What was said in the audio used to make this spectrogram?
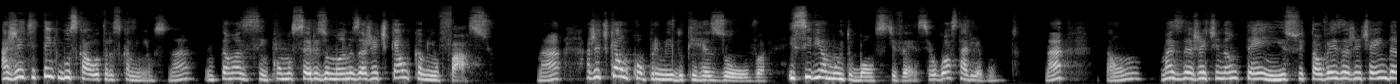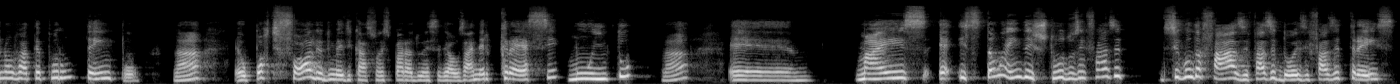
a gente tem que buscar outros caminhos, né? Então, assim, como seres humanos, a gente quer um caminho fácil, né? A gente quer um comprimido que resolva, e seria muito bom se tivesse, eu gostaria muito, né? Então, mas a gente não tem isso, e talvez a gente ainda não vá ter por um tempo, né? É, o portfólio de medicações para a doença de Alzheimer cresce muito, né? É, mas é, estão ainda estudos em fase, segunda fase, fase 2 e fase 3,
